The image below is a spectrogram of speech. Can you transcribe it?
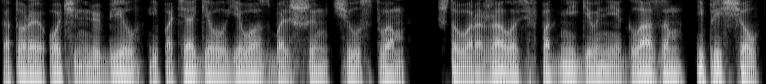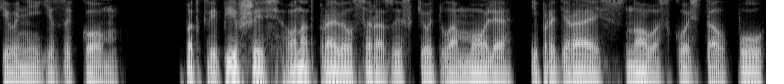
которое очень любил и потягивал его с большим чувством, что выражалось в подмигивании глазом и прищелкивании языком. Подкрепившись, он отправился разыскивать Ламоля и, продираясь снова сквозь толпу,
